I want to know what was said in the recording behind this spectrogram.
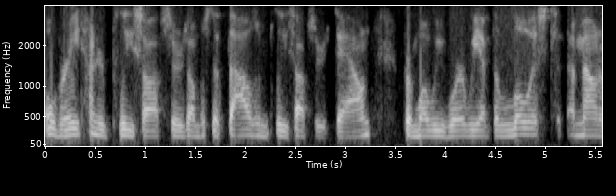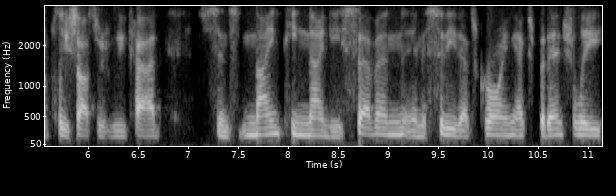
over 800 police officers, almost a thousand police officers down from what we were. We have the lowest amount of police officers we've had since 1997 in a city that's growing exponentially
